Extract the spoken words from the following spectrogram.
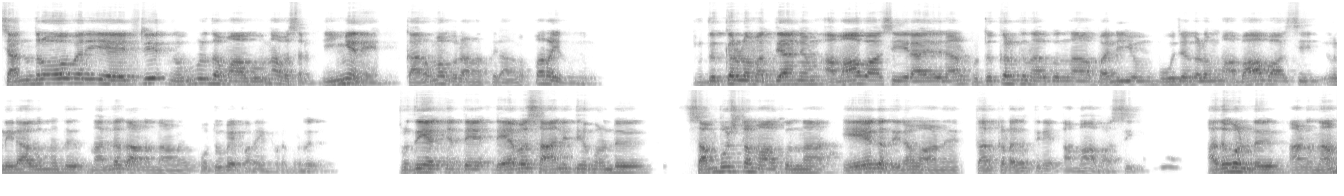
ചന്ദ്രോപരിയേറ്റ് നിവൃതമാകുന്ന അവസരം. ഇങ്ങനെ കർമ്മപുരാണത്തിലാണ് പറയുന്നത്. ഋതുക്കളുടെ മധ്യാഹ്നം അമാവാസിയിലായതിനാൽ ഋതുക്കൾക്ക് നൽകുന്ന ബലിയും പൂജകളും അമാവാസികളിലാകുന്നത് നല്ലതാണെന്നാണ് പൊതുവെ പറയപ്പെടുന്നത്. ഋതുയജ്ഞത്തെ ദേവസാന്നിധ്യം കൊണ്ട് സമ്പുഷ്ടമാക്കുന്ന ഏക ദിനമാണ് കർക്കടകത്തിലെ അമാവാസി. അതുകൊണ്ട് ആണ് നാം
